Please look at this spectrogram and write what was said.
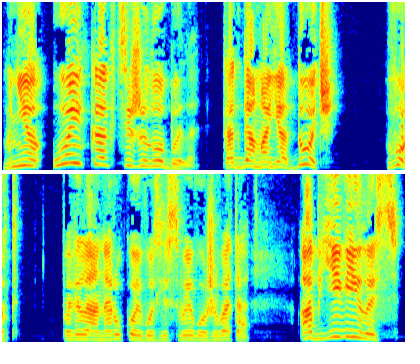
Мне ой, как тяжело было, когда моя дочь, вот, — повела она рукой возле своего живота, — объявилась,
